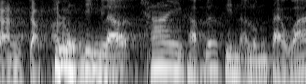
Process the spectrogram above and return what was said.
การจับจอารมณ์ริงๆแล้วใช่ครับเรื่องซีนอารมณ์แต่ว่า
